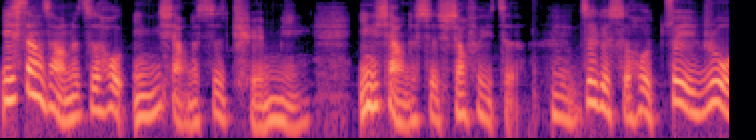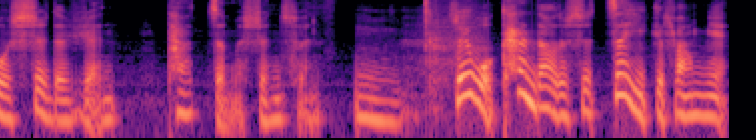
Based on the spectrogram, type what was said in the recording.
一上涨了之后，影响的是全民，影响的是消费者。嗯这个时候最弱势的人，他怎么生存？嗯所以我看到的是这一个方面，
